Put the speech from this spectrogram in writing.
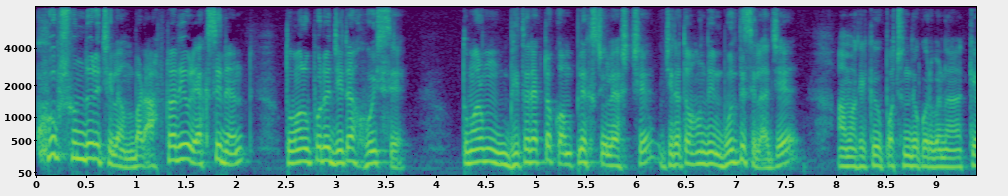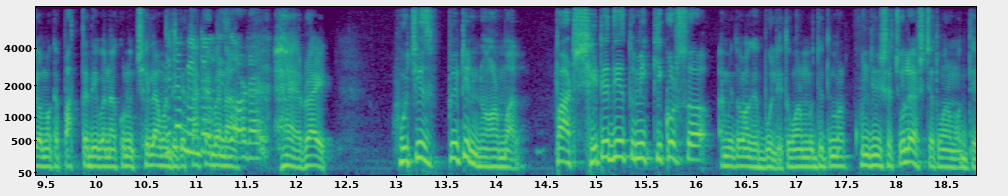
খুব সুন্দরী ছিলাম বাট আফটার ইউর অ্যাক্সিডেন্ট তোমার উপরে যেটা হয়েছে তোমার ভিতরে একটা কমপ্লেক্স চলে আসছে যেটা তখন তুমি বলতেছিলা যে আমাকে কেউ পছন্দ করবে না কেউ আমাকে পাত্তা দিবে না কোনো ছেলে আমার দিকে তাকাবে না। হ্যাঁ right which is pretty normal but সেটা দিয়ে তুমি কি করছ? আমি তোমাকে বলি তোমার মধ্যে তোমার কোন জিনিসটা চলে আসছে তোমার মধ্যে?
